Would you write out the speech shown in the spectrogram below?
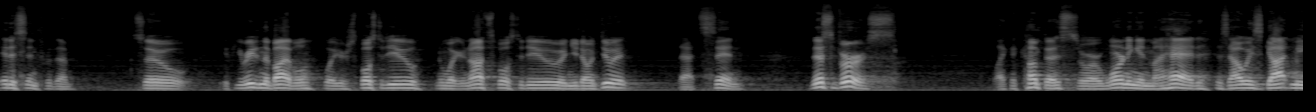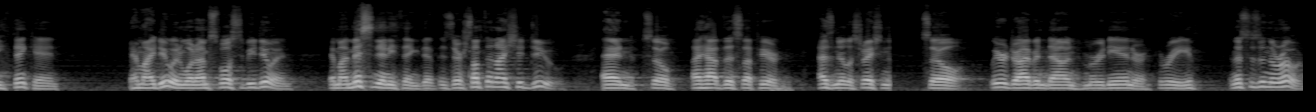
it is sin for them. So if you read in the Bible what you're supposed to do and what you're not supposed to do, and you don't do it, that's sin. This verse like a compass or a warning in my head has always got me thinking, Am I doing what I'm supposed to be doing? Am I missing anything? Is there something I should do? And so I have this up here as an illustration. So we were driving down Meridian or 3, and this is in the road.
